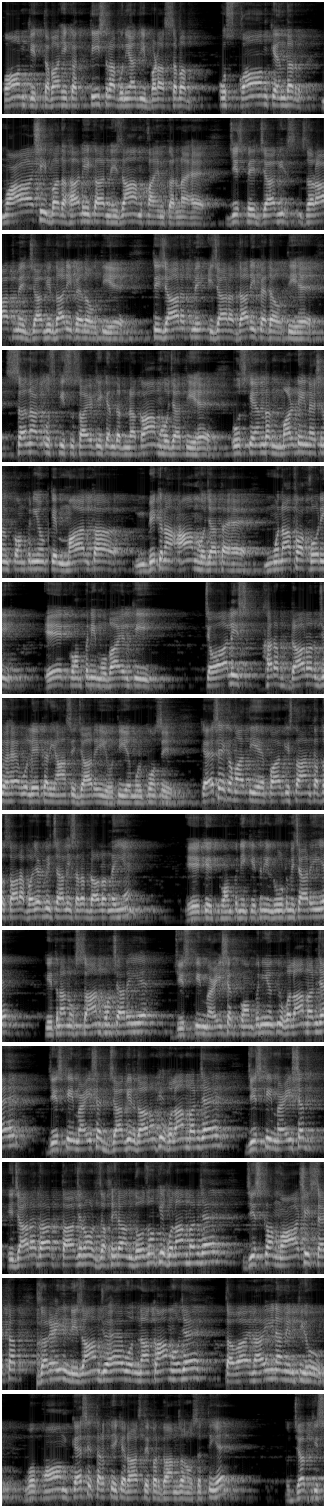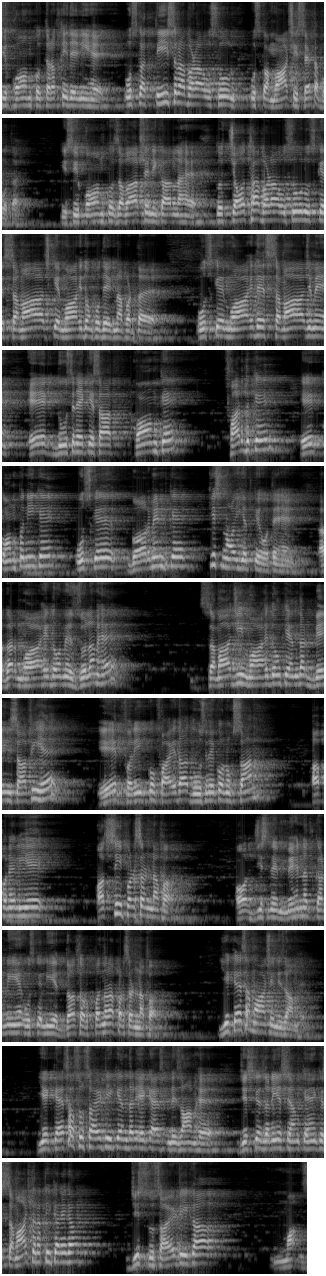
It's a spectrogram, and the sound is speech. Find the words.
قوم کی تباہی کا تیسرا بنیادی بڑا سبب اس قوم کے اندر معاشی بدحالی کا نظام قائم کرنا ہے۔ جس پہ جاگیر زراعت میں جاگیرداری پیدا ہوتی ہے، تجارت میں اجارہ داری پیدا ہوتی ہے، صنعت اس کی سوسائٹی کے اندر ناکام ہو جاتی ہے، اس کے اندر ملٹی نیشنل کمپنیوں کے مال کا بکنا عام ہو جاتا ہے۔ منافع خوری، ایک کمپنی موبائل کی چوالیس خرب ڈالر جو ہے وہ لے کر یہاں سے جا رہی ہوتی ہے ملکوں سے۔ کیسے کماتی ہے؟ پاکستان کا تو سارا بجٹ بھی چالیس ارب ڈالر نہیں ہے۔ ایک ایک کمپنی کتنی لوٹ مچا رہی ہے، کتنا نقصان پہنچا رہی ہے، جس کی معیشت کمپنیوں کی غلام بن جائے، جس کی معیشت جاگیرداروں کی غلام بن جائے، جس کی معیشت اجارہ دار تاجروں اور ذخیرہ اندوزوں کی غلام بن جائے، جس کا معاشی سیٹ اپ زرعی نظام جو ہے وہ ناکام ہو جائے، توانائی نہ ملتی ہو، وہ قوم کیسے ترقی کے راستے پر گامزن ہو سکتی ہے؟ تو جب کسی قوم کو ترقی دینی ہے، اس کا تیسرا بڑا اصول، اس کا معاشی سیٹ اپ ہوتا ہے۔ کسی قوم کو زوال سے نکالنا ہے، تو چوتھا بڑا اصول اس کے سماج کے معاہدوں کو دیکھنا پڑتا ہے۔ اس کے معاہدے سماج میں ایک دوسرے کے ساتھ، قوم کے، فرد کے، ایک کمپنی کے، اس کے گورنمنٹ کے، کس نوعیت کے ہوتے ہیں۔ اگر معاہدوں میں ظلم ہے سماجی معاہدوں کے اندر بے انصافی ہے، ایک فریق کو فائدہ، دوسرے کو نقصان، اپنے لیے اسی پرسنٹ نفع، اور جس نے محنت کرنی ہے اس کے لیے دس اور پندرہ پرسنٹ نفع۔ یہ کیسا معاشی نظام ہے؟ یہ کیسا سوسائٹی کے اندر ایک ایسا نظام ہے جس کے ذریعے سے ہم کہیں کہ سماج ترقی کرے گا؟ جس سوسائٹی کا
